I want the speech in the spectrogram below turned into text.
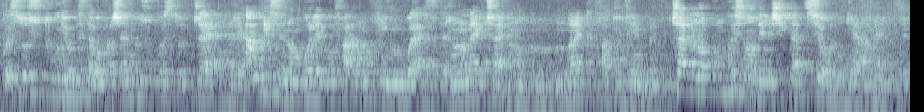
questo studio che stavo facendo su questo genere, anche se non volevo fare un film western, non è, cioè, non, non è che ho fatto un film, c'erano comunque sono delle citazioni chiaramente.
